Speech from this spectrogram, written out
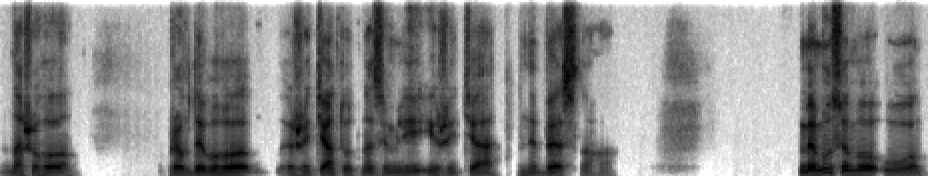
нашого правдивого життя тут на землі і життя небесного. Ми мусимо у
